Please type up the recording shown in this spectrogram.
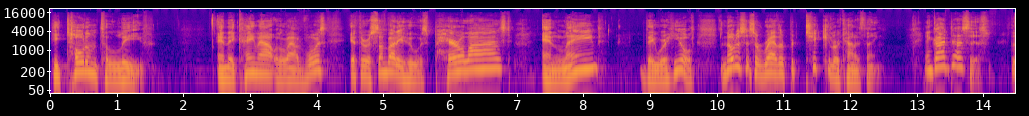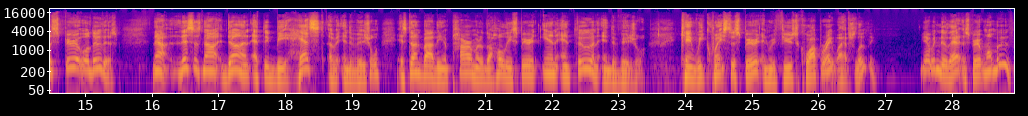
he told them to leave and they came out with a loud voice. If there was somebody who was paralyzed and lamed, they were healed. Notice it's a rather particular kind of thing. And God does this. The Spirit will do this. Now, this is not done at the behest of an individual, it's done by the empowerment of the Holy Spirit in and through an individual. Can we quench the Spirit and refuse to cooperate? Well, absolutely. Yeah, we can do that. The Spirit won't move.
